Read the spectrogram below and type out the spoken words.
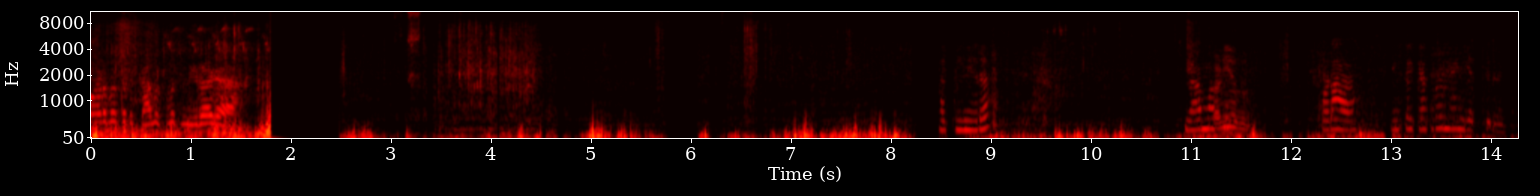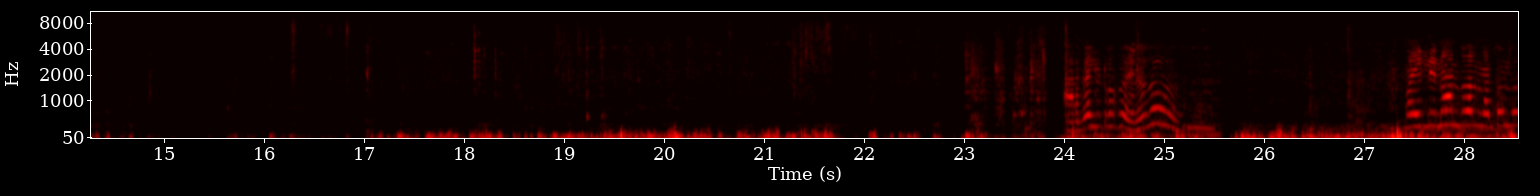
ಮಾಡ್ಬೇಕಾದ್ರೆ ಕಾಲಿಸ್ಬೇಕು ನೀರಾಗ ಹಾಕಿ ನೀರ ಯಾವ ಕೊಡ ಇಂಥ ಕೆಸರ ಹೆಂಗೆ ಎತ್ತೀರಿ? ಅರ್ಧ ಲೀಟರ್ ಏನದು? ಇಲ್ಲಿ ಇನ್ನೊಂದು ಅಲ್ಲಿ, ಮತ್ತೊಂದು.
